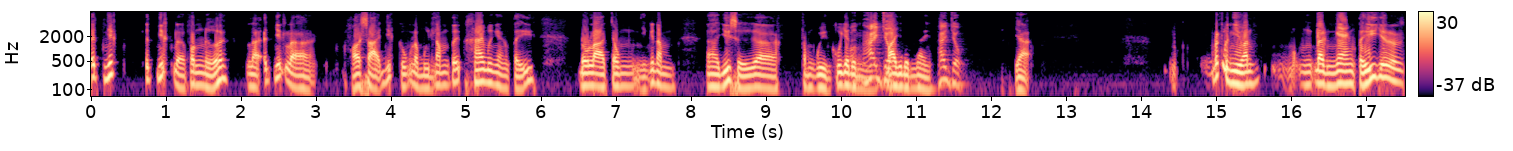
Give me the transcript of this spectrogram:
ít nhất ít nhất là phân nửa là ít nhất là họ xài nhất cũng là 15 tới 20 ngàn tỷ đô la trong những cái năm à, dưới sự à, cầm quyền của gia đình ba gia đình này. Hai chục. Dạ rất là nhiều anh đần ngàn tỷ chứ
